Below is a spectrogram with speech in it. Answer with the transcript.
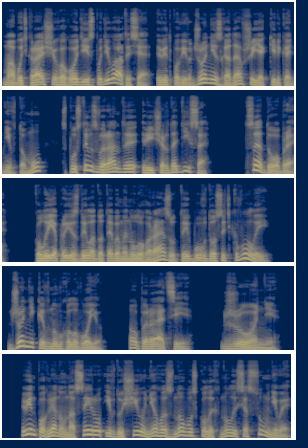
Мабуть, кращого годі і сподіватися, відповів Джонні, згадавши, як кілька днів тому спустив з веранди Річарда Діса. Це добре. Коли я приїздила до тебе минулого разу, ти був досить кволий. Джонні кивнув головою. Операції. Джонні. Він поглянув на сейру, і в душі у нього знову сколихнулися сумніви,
